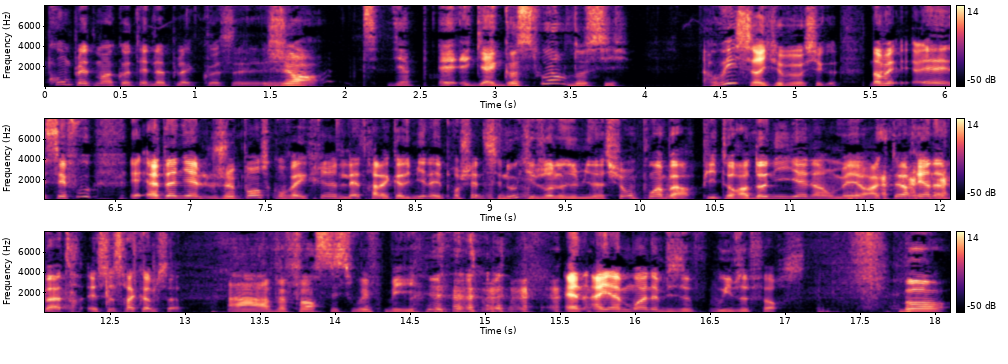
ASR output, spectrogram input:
complètement à côté de la plaque quoi. Genre, il y a, y Ghost World aussi. Ah oui, c'est vrai qu'il y avait aussi. Non mais eh, c'est fou. Et à Daniel, je pense qu'on va écrire une lettre à l'Académie l'année prochaine. C'est nous qui faisons la nomination. Point barre. Puis t'auras Donnie Yen en meilleur acteur, rien à battre, et ce sera comme ça. Ah, The Force is with me. And I am one of the, with the force. Bon,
